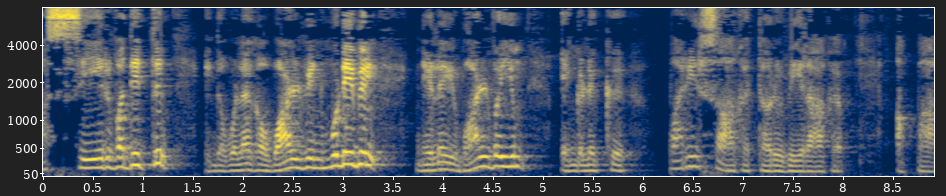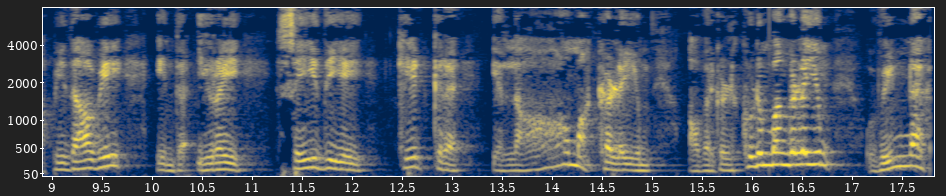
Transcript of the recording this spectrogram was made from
ஆசீர்வதித்து இந்த உலக வாழ்வின் முடிவில் நிலை வாழ்வையும் எங்களுக்கு பரிசாக தருவீராக. அப்பா பிதாவே இந்த இறை செய்தியை கேட்கிற எல்லா மக்களையும் அவர்கள் குடும்பங்களையும் விண்ணக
